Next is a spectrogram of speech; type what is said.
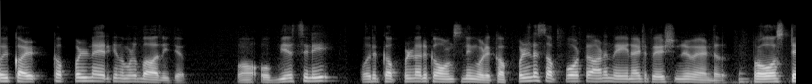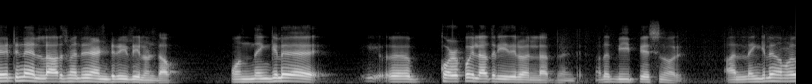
ഒരു കപ്പിളിനെ ആയിരിക്കും നമ്മൾ ബാധിക്കുക. അപ്പോൾ ഒബ്വിയസ്ലി ഒരു കപ്പിളിന് ഒരു കൗൺസിലിംഗ് കൂടി. കപ്പിളിന്റെ സപ്പോർട്ടാണ് മെയിനായിട്ട് പേഷ്യന്റിന് വേണ്ടത്. പ്രോസ്റ്റേറ്റിന് എൻലാർജ്മെന്റ് രണ്ട് രീതിയിലുണ്ടാവും. ഒന്നെങ്കിൽ കുഴപ്പമില്ലാത്ത രീതിയിലും എൻലാർജ്മെന്റ് അത് ബി പി എച്ച് എന്ന് പറയും. അല്ലെങ്കിൽ നമ്മൾ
